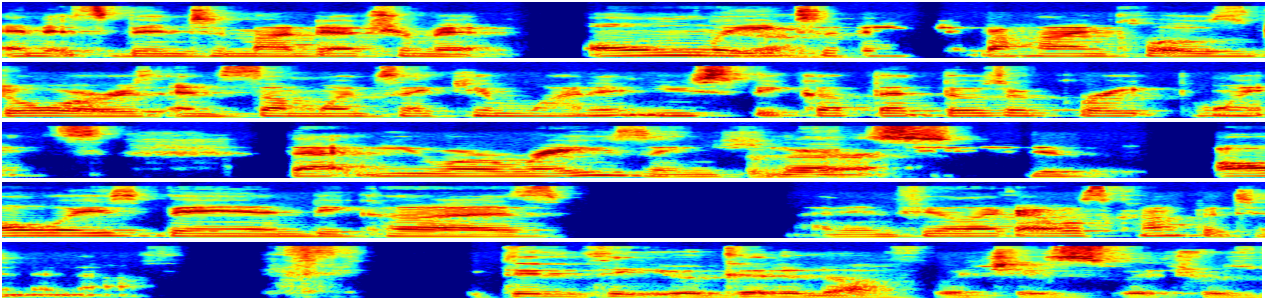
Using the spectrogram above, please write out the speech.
And it's been to my detriment only yeah. to then get behind closed doors and someone say, Kim, why didn't you speak up? That those are great points that you are raising here. It's always been because I didn't feel like I was competent enough. You didn't think you were good enough, which is which was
